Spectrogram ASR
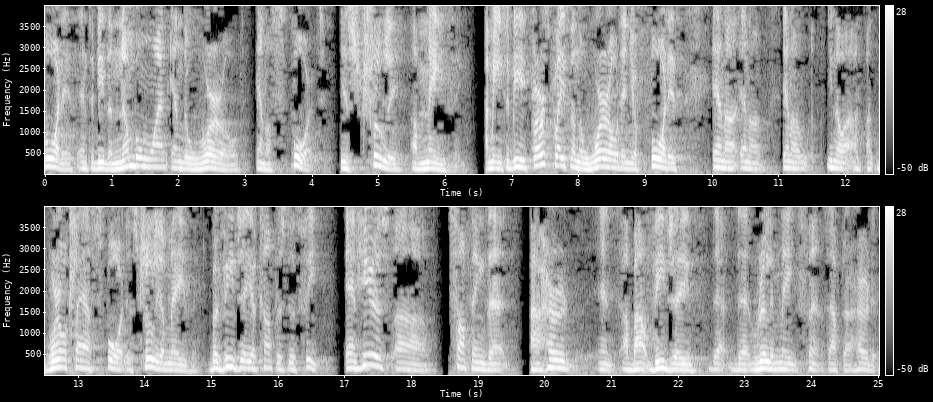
40s and to be the number one in the world in a sport is truly amazing. I mean, to be first place in the world in your 40s in a, in a, in a, you know, a, a world class sport is truly amazing. But Vijay accomplished this feat. And here's uh, something that I heard and about Vijay's that, that really made sense after I heard it.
